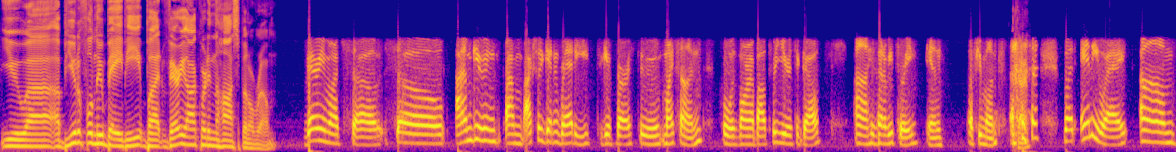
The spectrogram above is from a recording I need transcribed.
You, uh, a beautiful new baby, but very awkward in the hospital room. Very much so. So I'm giving. I'm actually getting ready to give birth to my son, who was born about three years ago. Uh, he's going to be three in a few months. but anyway, um,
